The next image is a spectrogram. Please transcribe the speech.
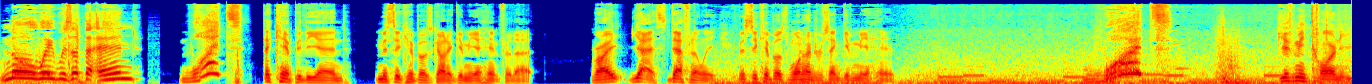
No, wait, was that the end? What? That can't be the end. Mystic Hippo's got to give me a hint for that. Right? Yes, definitely. Mystic Hippo's 100% giving me a hint. What? Give me Carnie.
